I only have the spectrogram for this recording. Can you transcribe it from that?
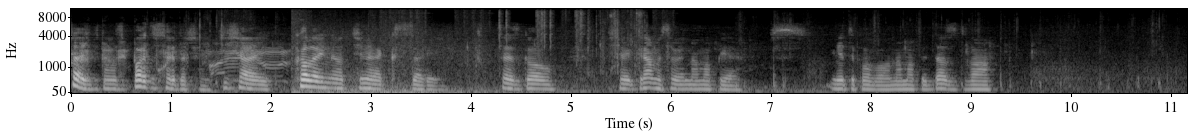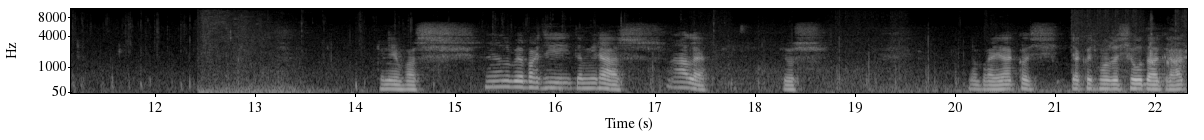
Cześć, witam was bardzo serdecznie. Dzisiaj kolejny odcinek z serii CSGO. Dzisiaj gramy sobie na mapie nietypowo, na mapie Dust 2. Ponieważ ja lubię bardziej ten Mirage, ale już dobra, jakoś, jakoś może się uda grać.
